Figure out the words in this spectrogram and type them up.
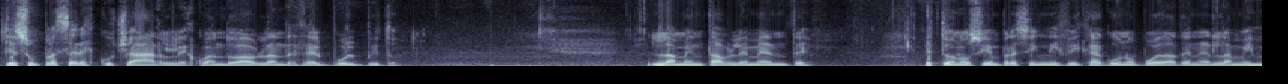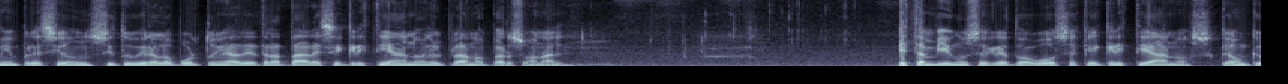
que es un placer escucharles cuando hablan desde el púlpito. Lamentablemente, esto no siempre significa que uno pueda tener la misma impresión si tuviera la oportunidad de tratar a ese cristiano en el plano personal. Es también un secreto a voces que hay cristianos que aunque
